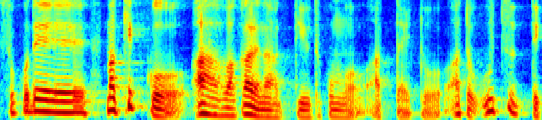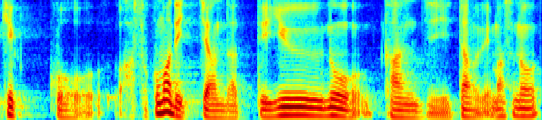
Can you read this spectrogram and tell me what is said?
そこで、まあ、結構ああ分かるなっていうとこもあったりとあとうつって結構あそこまでいっちゃうんだっていうのを感じたので、まあ、その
